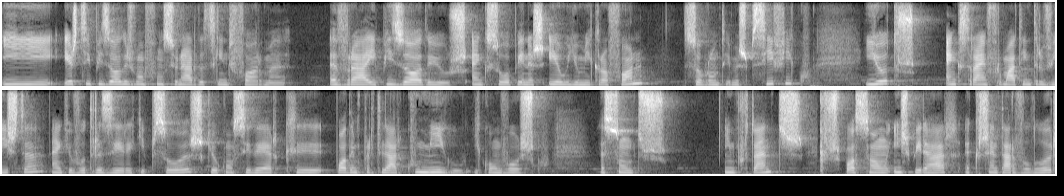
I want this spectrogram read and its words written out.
E estes episódios vão funcionar da seguinte forma: haverá episódios em que sou apenas eu e o microfone, sobre um tema específico, e outros em que será em formato entrevista, em que eu vou trazer aqui pessoas que eu considero que podem partilhar comigo e convosco assuntos importantes que vos possam inspirar, acrescentar valor.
